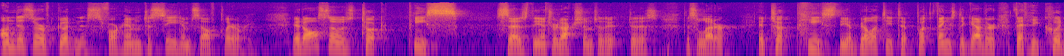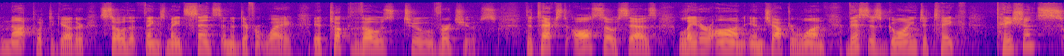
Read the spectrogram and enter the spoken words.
undeserved goodness for him to see himself clearly. It also took peace, says the introduction to, the, to this, this letter. It took peace, the ability to put things together that he could not put together so that things made sense in a different way. It took those two virtues. The text also says later on in chapter 1 this is going to take patience,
